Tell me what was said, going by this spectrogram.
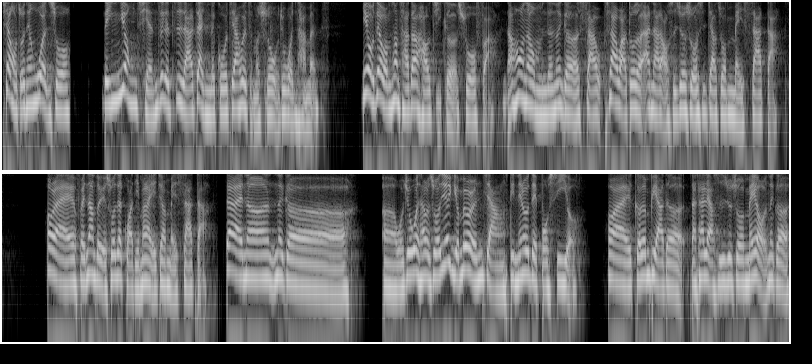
像我昨天问说“零用钱”这个字啊，在你的国家会怎么说？我就问他们，因为我在网上查到好几个说法。然后呢，我们的那个萨萨瓦多的安娜老师就说是叫做美沙达。后来菲纳德也说在瓜迪马拉也叫美沙达。再来呢，那个呃，我就问他们说，因为有没有人讲 “dinero de bolsillo”？后来哥伦比亚的娜塔莉老师就说没有那个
